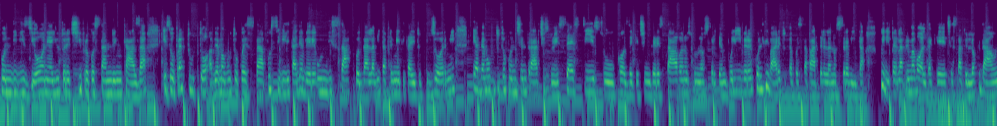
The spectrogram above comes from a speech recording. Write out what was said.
condivisione, aiuto reciproco stando in casa e soprattutto abbiamo avuto questa possibilità di avere un distacco dalla vita frenetica di tutti i giorni e abbiamo potuto concentrarci concentrarci su noi stessi, su cose che ci interessavano, sul nostro tempo libero e coltivare tutta questa parte della nostra vita. Quindi per la prima volta che c'è stato il lockdown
